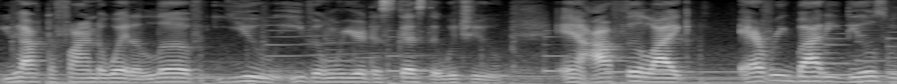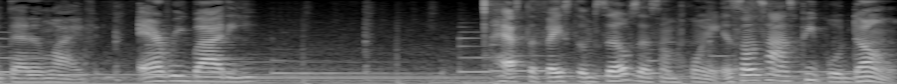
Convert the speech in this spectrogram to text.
You have to find a way to love you even when you're disgusted with you. And i feel like everybody deals with that in life. Everybody has to face themselves at some point and sometimes people don't.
